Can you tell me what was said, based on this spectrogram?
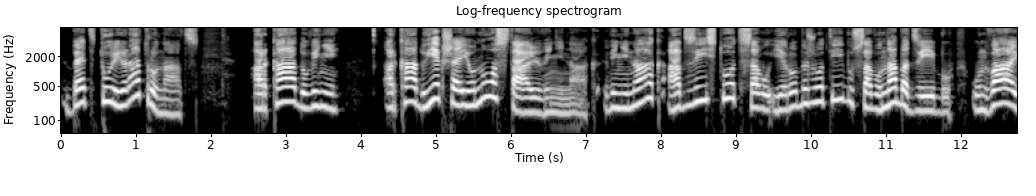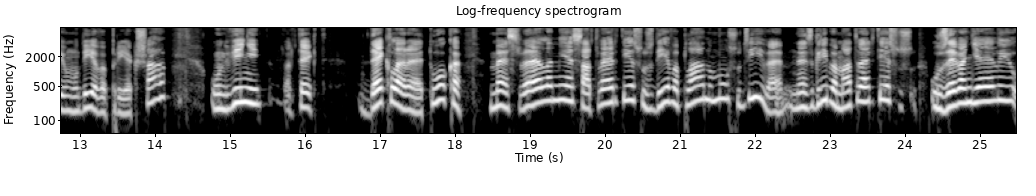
bet tur ir atrunāts, ar kādu viņi ar kādu iekšējo nostāju viņi nāk. Viņi nāk atzīstot savu ierobežotību, savu nabadzību un vājumu Dieva priekšā, un viņi, var teikt, deklarē to, ka mēs vēlamies atvērties uz Dieva plānu mūsu dzīvē. Mēs gribam atvērties uz, uz evaņģēliju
